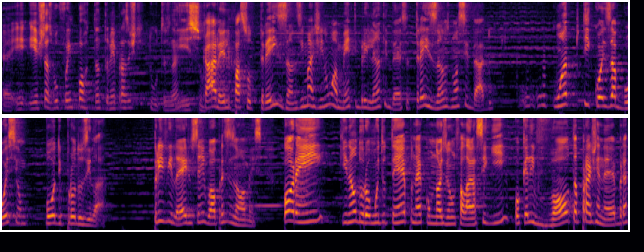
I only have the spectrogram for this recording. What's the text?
É, e, e Estrasburgo foi importante também para as institutas, né? Isso. Cara, ele passou três anos. Imagina uma mente brilhante dessa, três anos numa cidade. O, quanto de coisa boa esse homem pôde produzir lá. Privilégio sem igual para esses homens. Porém, que não durou muito tempo, né? Como nós vamos falar a seguir, porque ele volta para Genebra,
